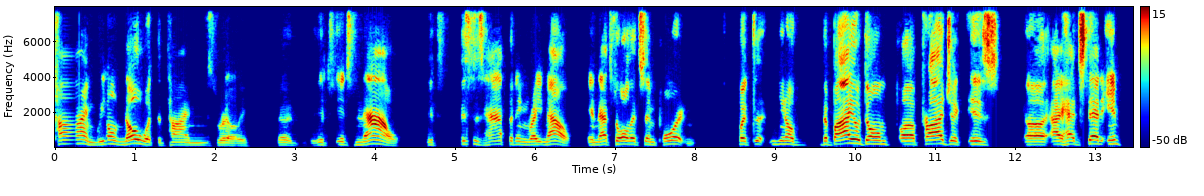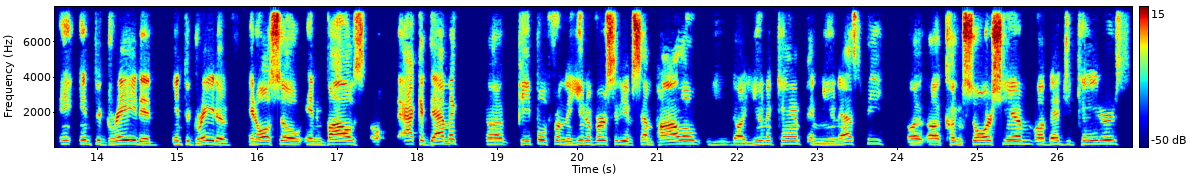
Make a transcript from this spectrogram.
time. We don't know what the time is really. Uh, it's it's now. It's this is happening right now, and that's all that's important. But the, you know, the biodome uh, project is, uh, I had said, in, in, integrated, integrative, and also involves uh, academic uh, people from the University of Sao Paulo, uh, Unicamp, and UNESCO, a consortium of educators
